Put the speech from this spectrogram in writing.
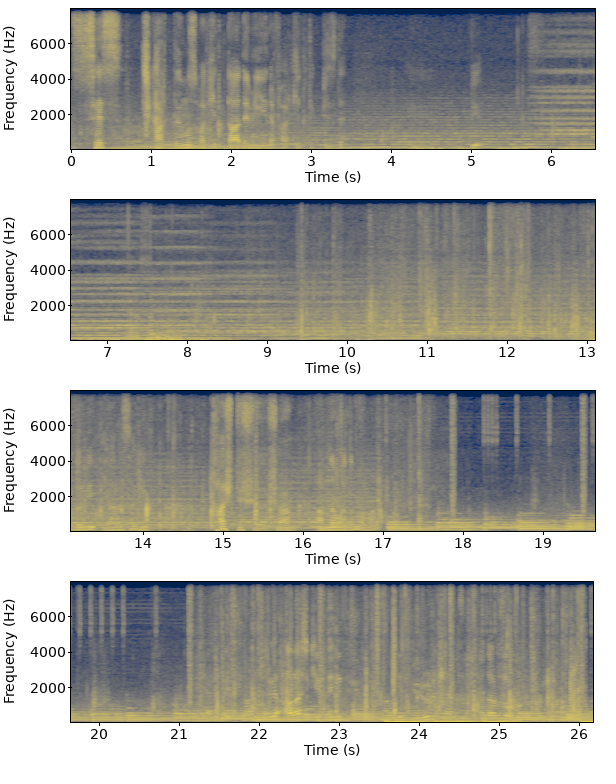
Ses çıkarttığımız vakit daha demin yeni fark ettik biz de. Burada bir yarasa gibi taş düşüyor şu an anlamadım ama. Yani şu an bir araç girdiğini düşünüyorum. Biz yürürken bu kadar zorluk çekiyoruz.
